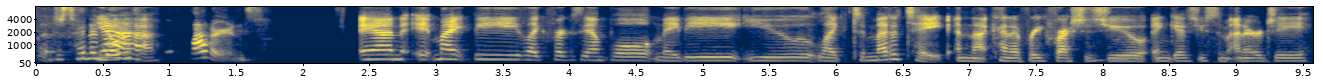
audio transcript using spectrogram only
But just kind of yeah. notice patterns. And it might be like, for example, maybe you like to meditate and that kind of refreshes mm-hmm. you and gives you some energy.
